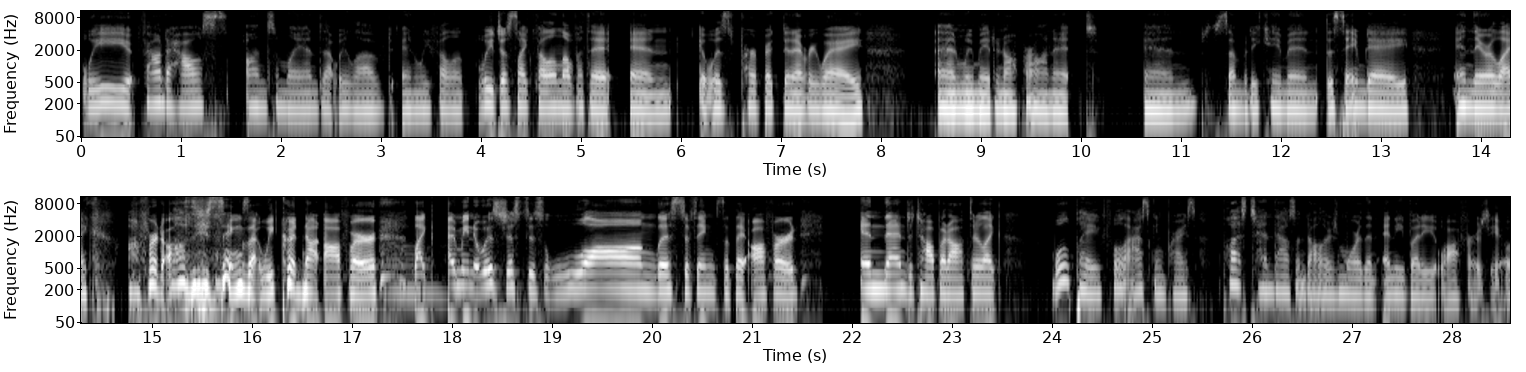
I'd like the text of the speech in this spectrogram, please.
we found a house on some land that we loved and we fell in, we just like fell in love with it and it was perfect in every way. And we made an offer on it and somebody came in the same day and they were like offered all these things that we could not offer. Like i mean it was just this long list of things that they offered. And then to top it off they're like we'll pay full asking price plus $10,000 more than anybody offers you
